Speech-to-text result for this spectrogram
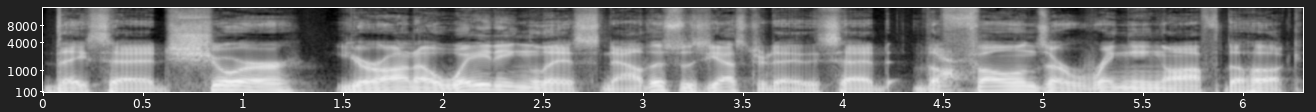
They said, "Sure." You're on a waiting list now. This was yesterday. They said the phones are ringing off the hook.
